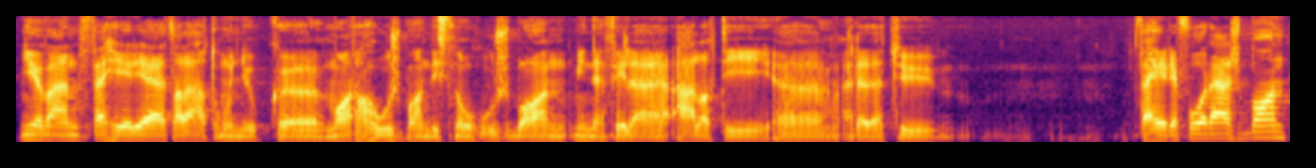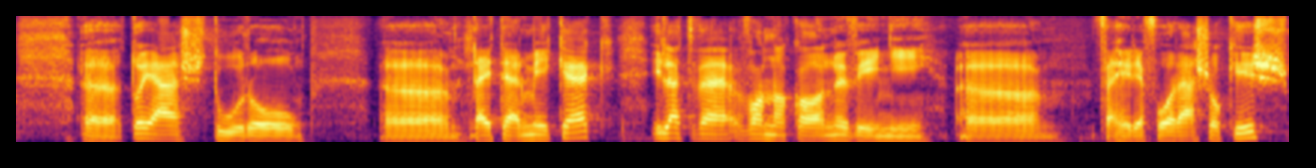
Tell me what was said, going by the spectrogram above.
Nyilván fehérje található mondjuk marhahúsban, disznóhúsban, mindenféle állati eredetű fehérjeforrásban, tojás, túró, tejtermékek, illetve vannak a növényi fehérjeforrások is,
